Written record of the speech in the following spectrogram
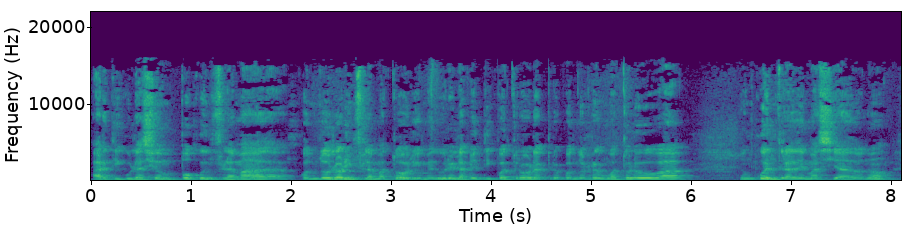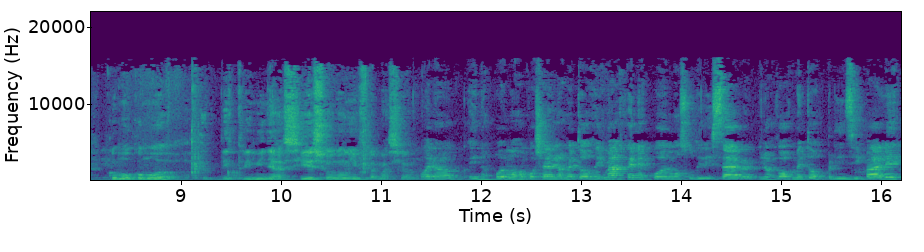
articulación poco inflamada, con dolor inflamatorio, me duele las 24 horas, pero cuando el reumatólogo va, no encuentra demasiado, ¿no? ¿Cómo, cómo discrimina si es o no una inflamación? Bueno, nos podemos apoyar en los métodos de imágenes, podemos utilizar los dos métodos principales,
